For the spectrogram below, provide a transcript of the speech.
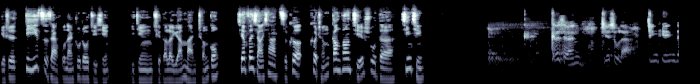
也是第一次在湖南株洲举行，已经取得了圆满成功。先分享一下此刻课程刚刚结束的心情。课程结束了，今天的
